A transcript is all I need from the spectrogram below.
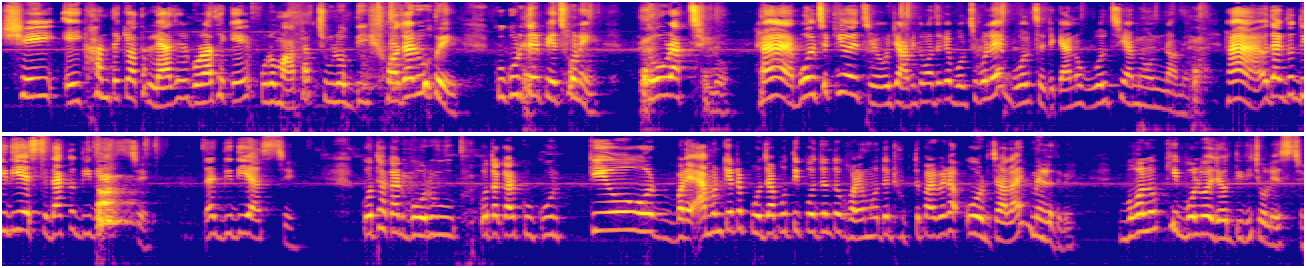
সেই এইখান থেকে, অর্থাৎ ল্যাজের গোড়া থেকে পুরো মাথার চুল অব্দি সজারু হয়ে কুকুরদের পেছনে দৌড়াচ্ছিল। হ্যাঁ বলছে, কি হয়েছে? ওই যে আমি তোমাদেরকে বলছি বলে বলছে যে, কেন বলছি আমি ওর নামে? হ্যাঁ ও দেখ তো দিদি এসছে, দেখ তো দিদি এসছে। দেখ, দিদি আসছে। কোথাকার গরু, কোথাকার কুকুর, কেউ ওর মানে এমনকি একটা প্রজাপতি পর্যন্ত ঘরের মধ্যে ঢুকতে পারবে না, ওর জ্বালায় মেরে দেবে। বলো, কি বলব যে ওর দিদি চলে এসছে?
